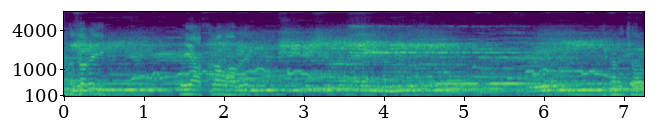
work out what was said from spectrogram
নামানুসারেই এই আশ্রম হবে। এখানে চক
